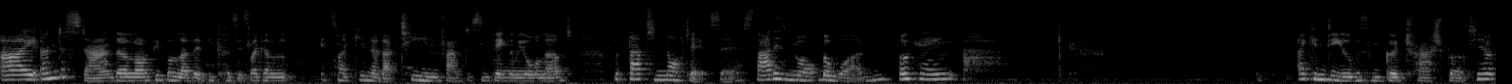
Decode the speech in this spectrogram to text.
I understand that a lot of people love it because it's like a it's like, you know, that teen fantasy thing that we all loved. But that's not it, sis. That is not the one, okay? I can deal with some good trash books. You know,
